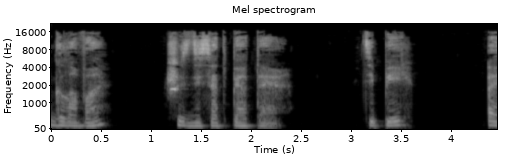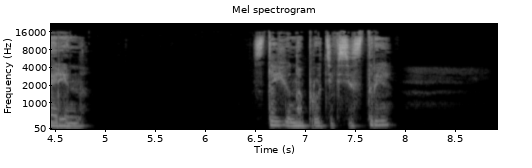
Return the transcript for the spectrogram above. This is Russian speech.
Глава 65. Теперь Эрин. Стою напротив сестры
